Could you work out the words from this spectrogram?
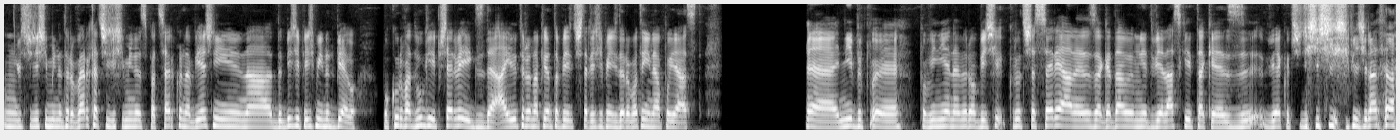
mm, 30 minut rowerka, 30 minut spacerku na bieżni, na dobicie 5 minut biegu. Po kurwa długiej przerwie XD, a jutro na 5.45 do roboty i na pojazd. E, niby e, powinienem robić krótsze serie, ale zagadały mnie dwie laski, takie z wieku 30-35 lat, a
